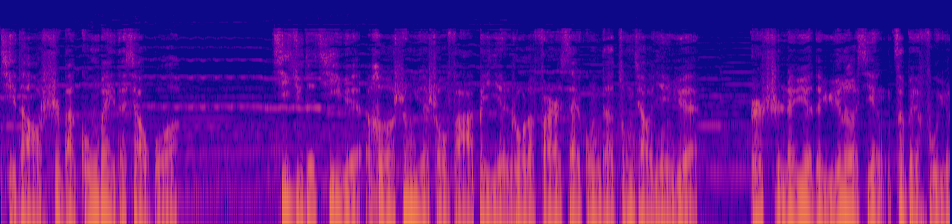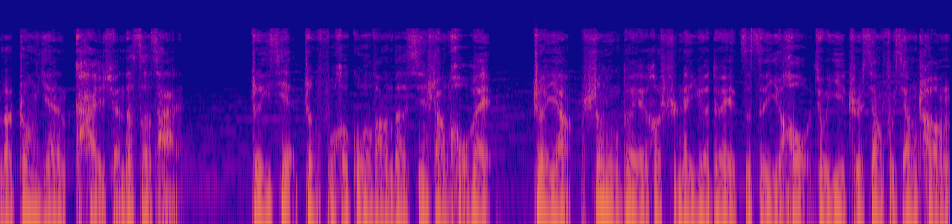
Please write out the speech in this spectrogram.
起到事半功倍的效果。戏剧的器乐和声乐手法被引入了凡尔赛宫的宗教音乐，而室内乐的娱乐性则被赋予了庄严凯旋的色彩。这一切正符合国王的欣赏口味。这样，圣咏队和室内乐队自此以后就一直相辅相成。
